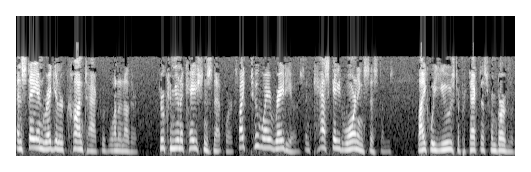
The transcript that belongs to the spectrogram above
and stay in regular contact with one another through communications networks like two-way radios and cascade warning systems like we use to protect us from burglaries.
